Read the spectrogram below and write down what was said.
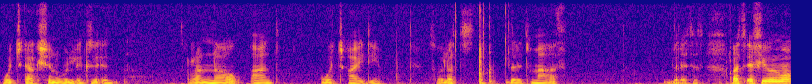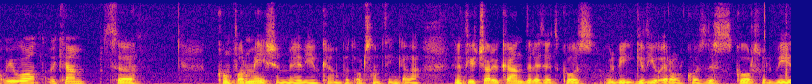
which action will exit run now and which ID so let's delete math. Delete it. But if you want we want we can uh, confirmation maybe you can put or something other in future you can't delete it because will be give you error because this course will be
